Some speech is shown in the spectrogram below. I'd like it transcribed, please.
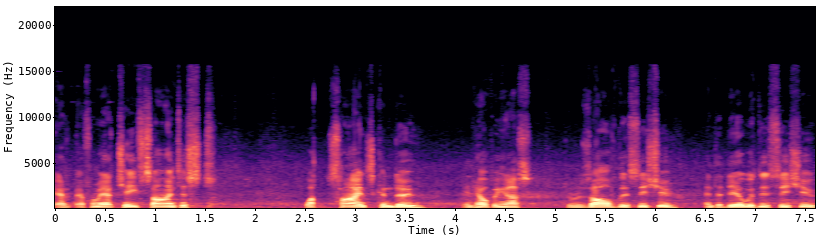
uh, from our chief scientist what science can do in helping us to resolve this issue and to deal with this issue.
